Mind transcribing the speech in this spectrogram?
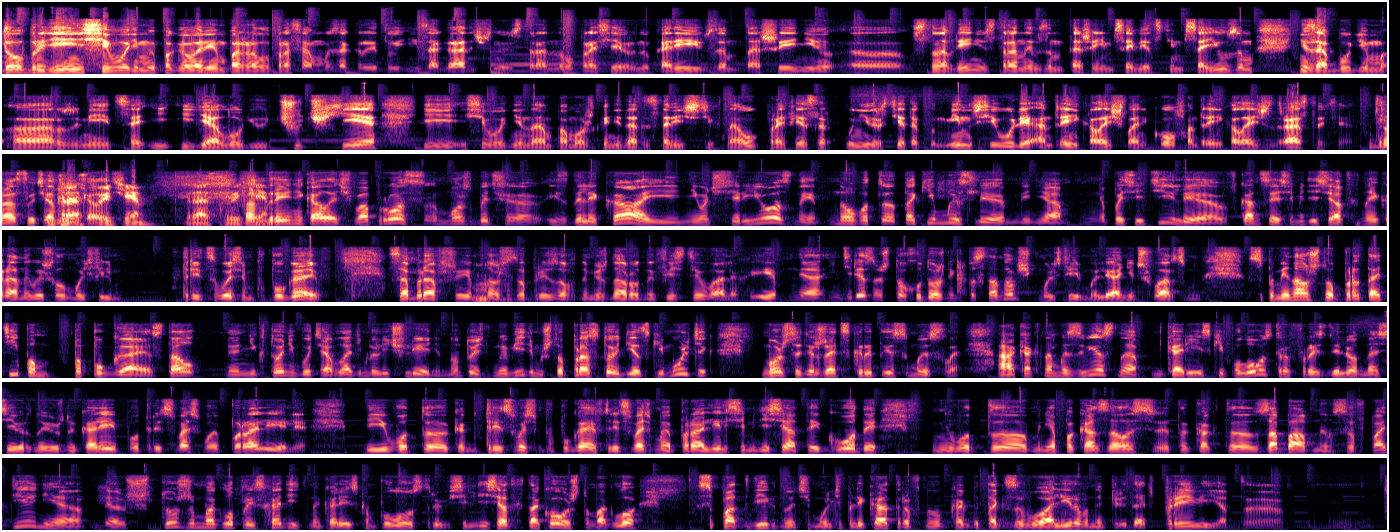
Добрый день. Сегодня мы поговорим, пожалуй, про самую закрытую и загадочную страну, про Северную Корею, взаимоотношению, э, становлению страны, взаимоотношениям с Советским Союзом. Не забудем, э, разумеется, и идеологию Чучхе. И сегодня нам поможет кандидат исторических наук, профессор университета Кунмин в Сеуле Андрей Николаевич Ланьков. Андрей Николаевич, здравствуйте. Здравствуйте, Андрей Здравствуйте. Николаевич. Здравствуйте. Андрей Николаевич, вопрос, может быть, э, издалека и не очень серьезный, но вот э, такие мысли меня посетили. В конце 70-х на экраны вышел мультфильм 38 попугаев, собравшие множество призов на международных фестивалях. И э, интересно, что художник-постановщик мультфильма Леонид Шварцман вспоминал, что прототипом попугая стал не кто-нибудь, а Владимир Ильич Ленин. Ну, то есть мы видим, что простой детский мультик может содержать скрытые смыслы. А как нам известно, Корейский полуостров разделен на Северную и Южную Корею по 38-й параллели. И вот э, как бы 38 попугаев, 38-я параллель, 70-е годы. Вот э, мне показалось это как-то забавным совпадением. Э, Что же могло происходить на Корейском полуострове в 70-х такого, что могло сподвигнуть мультипликаторов, ну, как бы так завуалированно передать привет э,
